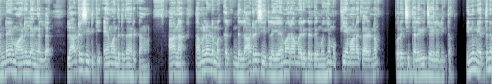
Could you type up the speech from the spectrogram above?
அண்டைய மாநிலங்களில் லாட்ரி சீட்டுக்கு ஏமாந்துட்டு தான் இருக்காங்க. ஆனால் தமிழ்நாடு மக்கள் இந்த லாட்ரி சீட்டில் ஏமாறாமல் இருக்கிறதுக்கு மிக முக்கியமான காரணம் புரட்சி தலைவி ஜெயலலிதா. இன்னும் எத்தனை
